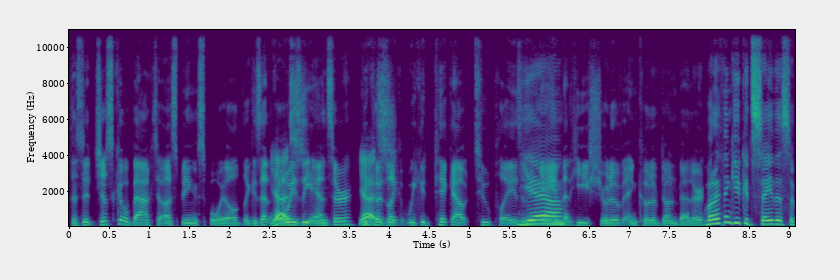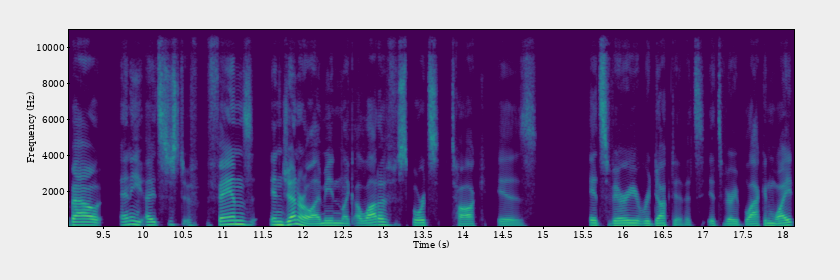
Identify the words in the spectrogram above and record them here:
Does it just go back to us being spoiled? Like, is that Yes. always the answer? Yes. Because like we could pick out two plays in Yeah. the game that he should have and could have done better. But I think you could say this about any. It's just uh, fans in general. I mean, like a lot of sports talk is, it's very reductive. It's it's very black and white.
